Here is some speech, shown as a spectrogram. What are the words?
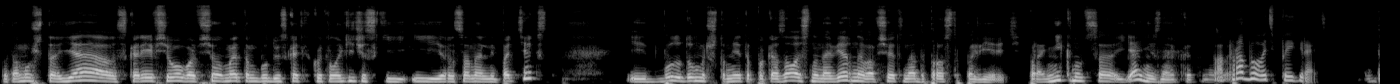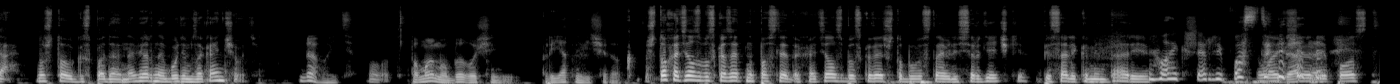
Потому что я, скорее всего, во всем этом буду искать какой-то логический и рациональный подтекст, и буду думать, что мне это показалось, но, наверное, во все это надо просто поверить, проникнуться, я не знаю, как это назвать. Попробовать поиграть. Да. Ну что, господа, наверное, будем заканчивать. Давайте. Вот. По-моему, был очень приятный вечерок. Что хотелось бы сказать напоследок? Хотелось бы сказать, чтобы вы ставили сердечки, писали комментарии, Лайк, шер, репост. лайк, шер, репост.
